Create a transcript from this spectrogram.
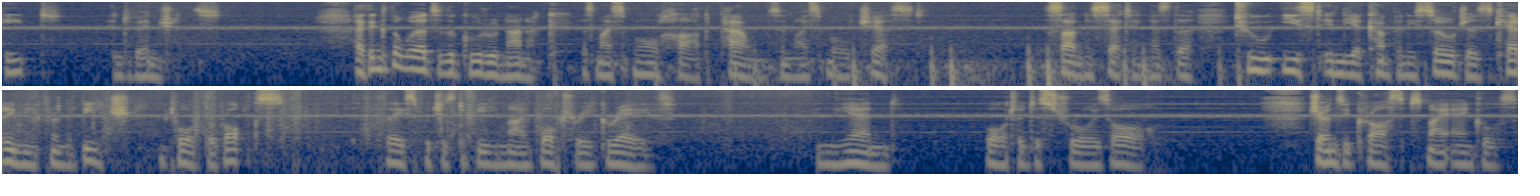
hate and vengeance. I think the words of the Guru Nanak as my small heart pounds in my small chest. The sun is setting as the two East India Company soldiers carry me from the beach and toward the rocks, the place which is to be my watery grave. In the end, water destroys all. Jonesy grasps my ankles,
